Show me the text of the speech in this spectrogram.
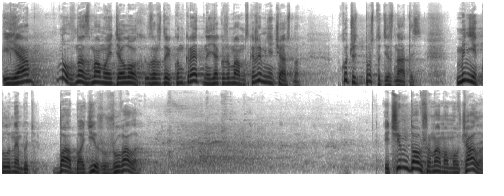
І я, ну, в нас з мамою діалог завжди конкретний. Я кажу, мам, скажи мені чесно, хочу просто дізнатись. Мені коли-небудь баба їжу жувала. І чим довше мама мовчала,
